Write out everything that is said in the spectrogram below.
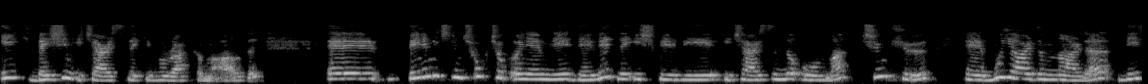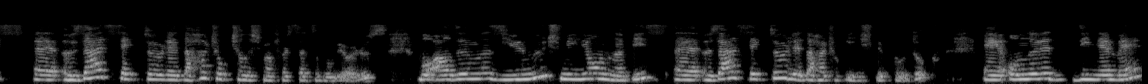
ilk 5'in içerisindeki bu rakamı aldık. Ee, benim için çok çok önemli devletle işbirliği içerisinde olmak. Çünkü e, bu yardımlarla biz e, özel sektörle daha çok çalışma fırsatı buluyoruz. Bu aldığımız 23 milyonla biz e, özel sektörle daha çok ilişki kurduk. onları dinleme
